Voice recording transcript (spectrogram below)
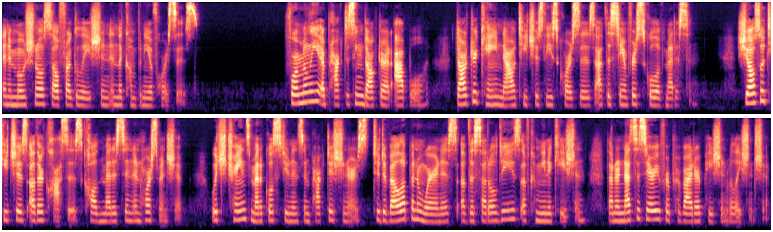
and emotional self regulation in the company of horses. Formerly a practicing doctor at Apple, Dr. Kane now teaches these courses at the Stanford School of Medicine. She also teaches other classes called Medicine and Horsemanship, which trains medical students and practitioners to develop an awareness of the subtleties of communication that are necessary for provider patient relationship.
